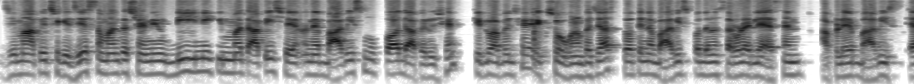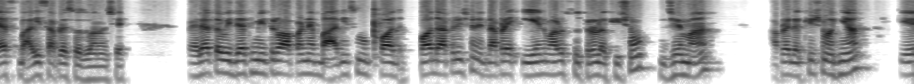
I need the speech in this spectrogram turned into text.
જેમાં આપ્યું છે કે જે સમાંતર શ્રેણીનું ડી ની કિંમત આપી છે અને બાવીસમું પદ આપેલું છે, કેટલું આપેલું છે? એકસો ઓગણપચાસ. તો તેના બાવીસ પદનો સરવાળો એટલે એસએન આપણે બાવીસ એસ બાવીસ આપણે શોધવાનું છે. પહેલા તો વિદ્યાર્થી મિત્રો આપણને બાવીસમું પદ પદ આપેલું છે ને એટલે આપણે એન વાળું સૂત્ર લખીશું, જેમાં આપણે લખીશું અહીંયા કે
